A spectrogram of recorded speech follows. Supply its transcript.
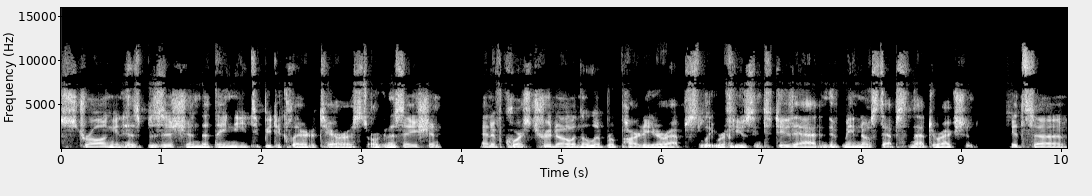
strong in his position that they need to be declared a terrorist organization. And of course, Trudeau and the Liberal Party are absolutely refusing to do that and have made no steps in that direction. It's uh,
